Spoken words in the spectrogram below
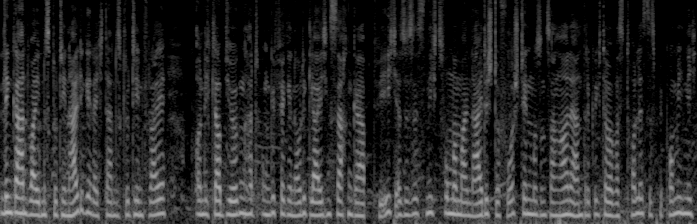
linke Hand war eben das glutenhaltige, rechte Hand das glutenfreie und ich glaube, Jürgen hat ungefähr genau die gleichen Sachen gehabt wie ich. Also es ist nichts, wo man mal neidisch davor stehen muss und sagen, ah, der andere kriegt aber was Tolles, das bekomme ich nicht.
